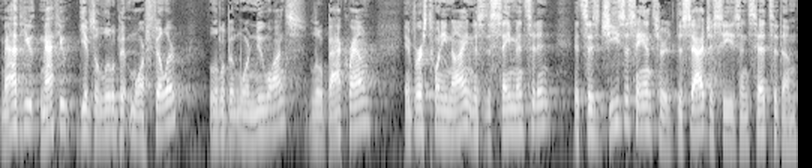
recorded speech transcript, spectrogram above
Matthew, Matthew gives a little bit more filler, a little bit more nuance, a little background. In verse 29, this is the same incident. It says, Jesus answered the Sadducees and said to them,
